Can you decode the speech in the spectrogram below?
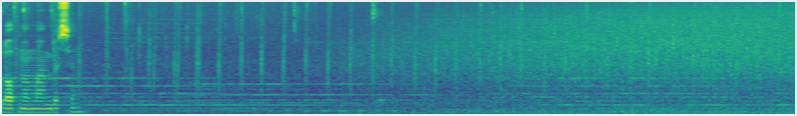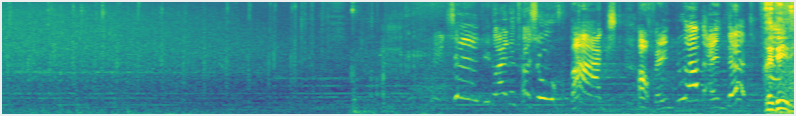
Laufen wir mal ein bisschen. Schön, wie du einen Versuch wagst, auch wenn du am Ende Revelio.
